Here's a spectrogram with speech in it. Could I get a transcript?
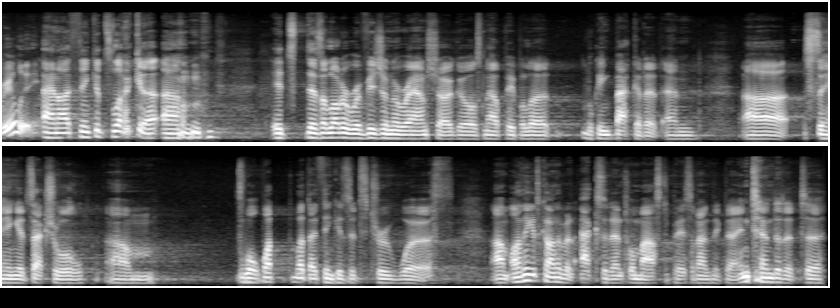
really? And I think it's like a, um, it's, there's a lot of revision around showgirls now. People are looking back at it and uh, seeing its actual, um, well, what, what they think is its true worth. Um, I think it's kind of an accidental masterpiece. I don't think they intended it to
